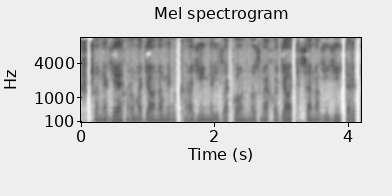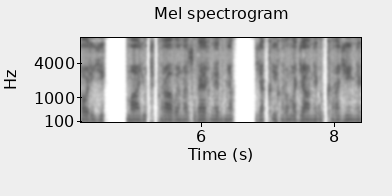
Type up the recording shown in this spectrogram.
що не є громадянами України і законно знаходяться на її території, мають право на звернення, як і громадяни України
